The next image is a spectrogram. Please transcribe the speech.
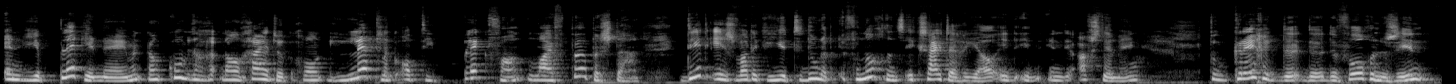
en je plek innemen, dan, kom, dan, dan ga je natuurlijk gewoon letterlijk op die plek van life purpose staan. Dit is wat ik hier te doen heb. Vanochtend, ik zei tegen jou in, in, in de afstemming, toen kreeg ik de, de, de volgende zin.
